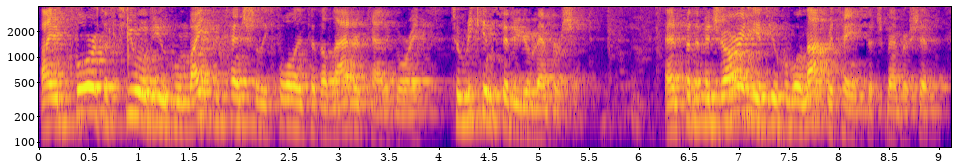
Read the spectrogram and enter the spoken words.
I implore the few of you who might potentially fall into the latter category to reconsider your membership. And for the majority of you who will not retain such membership,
